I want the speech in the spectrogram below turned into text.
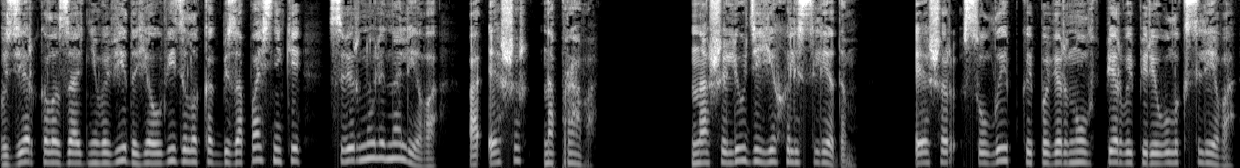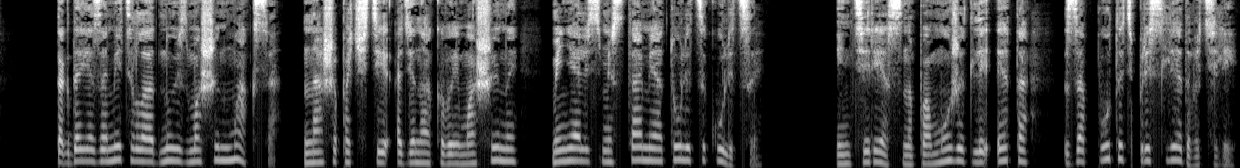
В зеркало заднего вида я увидела, как безопасники свернули налево, а Эшер — направо. Наши люди ехали следом. Эшер с улыбкой повернул в первый переулок слева. Тогда я заметила одну из машин Макса. Наши почти одинаковые машины менялись местами от улицы к улице. Интересно, поможет ли это запутать преследователей?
